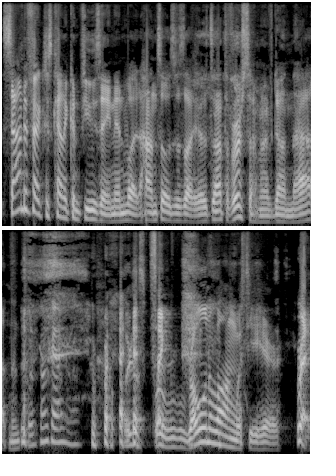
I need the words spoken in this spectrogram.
Sound effect is kind of confusing, and what Han Solo's is like, it's not the first time I've done that. And it's like, okay, we're just we're rolling along with you here. Right.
